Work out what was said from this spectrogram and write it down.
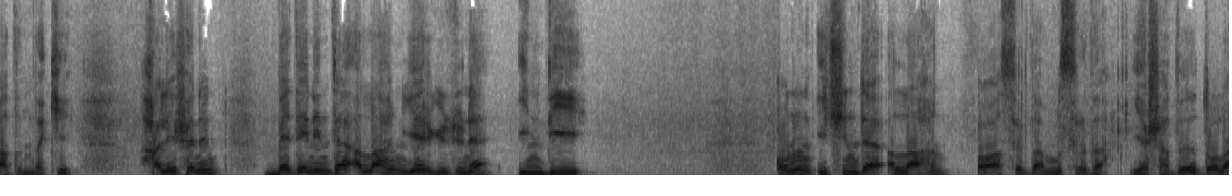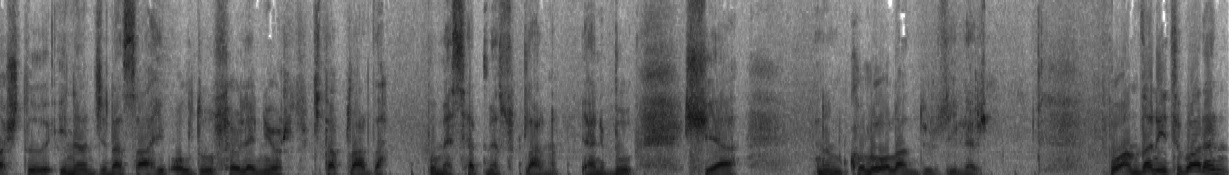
adındaki halifenin bedeninde Allah'ın yeryüzüne indiği onun içinde Allah'ın o asırda Mısır'da yaşadığı, dolaştığı inancına sahip olduğu söyleniyor kitaplarda. Bu mezhep mensuplarının yani bu Şia'nın kolu olan dürzilerin. Bu andan itibaren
